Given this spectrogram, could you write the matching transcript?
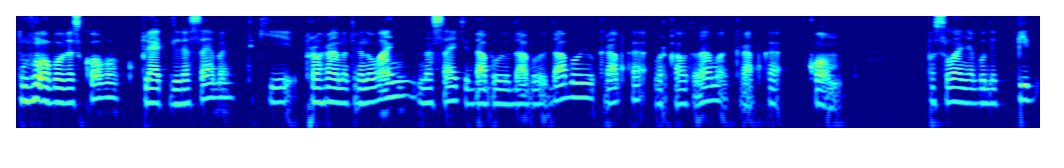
Тому обов'язково купляйте для себе такі програми тренувань на сайті www.workoutadama.com. Посилання буде під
